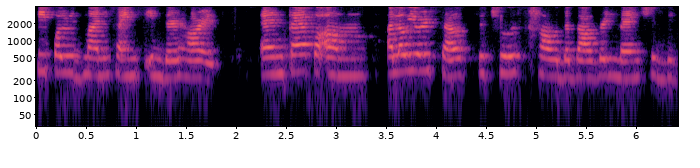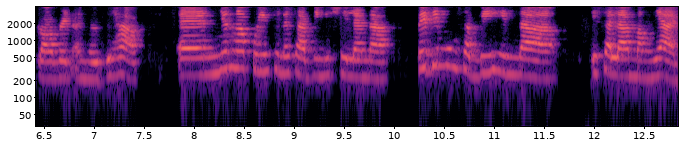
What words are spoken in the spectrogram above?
people with money signs in their hearts. And kaya po, um, allow yourself to choose how the government should be governed on your behalf. And yun nga po yung sinasabi ni Sheila na pwede mong sabihin na isa lamang yan.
